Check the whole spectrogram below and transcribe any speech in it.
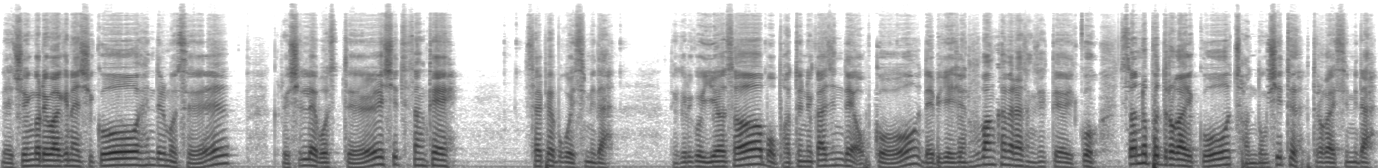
네, 주행거리 확인하시고 핸들 모습 그리고 실내 모습들 시트 상태 살펴보고 있습니다. 네, 그리고 이어서 뭐 버튼이 까진 데 없고 내비게이션 후방 카메라 장착되어 있고 썬루프 들어가 있고 전동 시트 들어가 있습니다.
